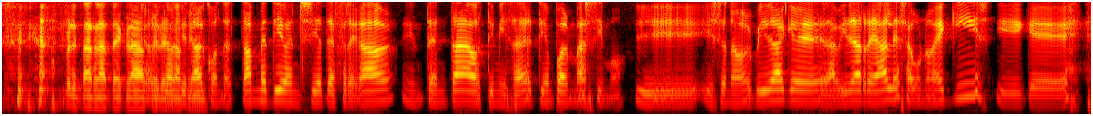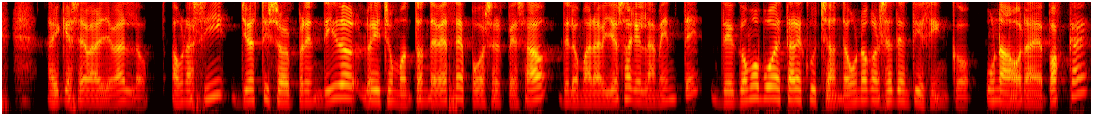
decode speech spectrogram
apretar la tecla de aceleración. al final, cuando estás metido en siete fregados, intenta optimizar el tiempo al máximo. Y, se nos olvida que la vida real es a 1x y que hay que saber llevarlo. Aún así, yo estoy sorprendido, lo he dicho un montón de veces, puedo ser pesado, de lo maravillosa que es la mente, de cómo puedo estar escuchando a 1,75 una hora de podcast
